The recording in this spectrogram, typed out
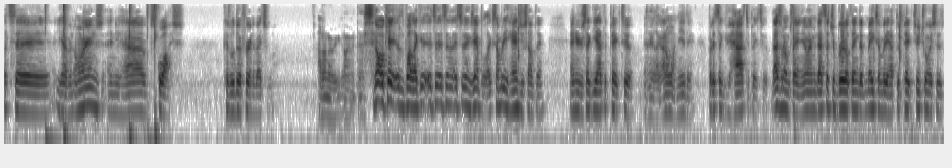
let's say you have an orange and you have squash. Cuz we'll do fruit and a vegetable. I don't know where you're going with this. No, okay, but like it's it's an it's an example. Like somebody hands you something and you're just like you have to pick two. And you're like I don't want either. But it's like you have to pick two. That's what I'm saying. You know what I mean? That's such a brutal thing to make somebody have to pick two choices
